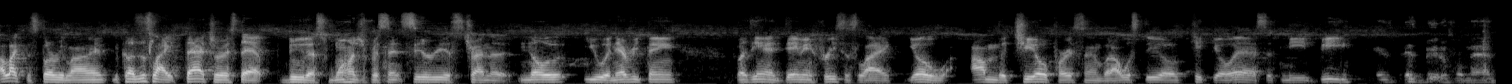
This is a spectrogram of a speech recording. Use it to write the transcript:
I like the storyline because it's like Thatcher is that dude that's 100 percent serious, trying to know you and everything. But then Damian Priest is like, "Yo, I'm the chill person, but I will still kick your ass if need be." It's, it's beautiful, man.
